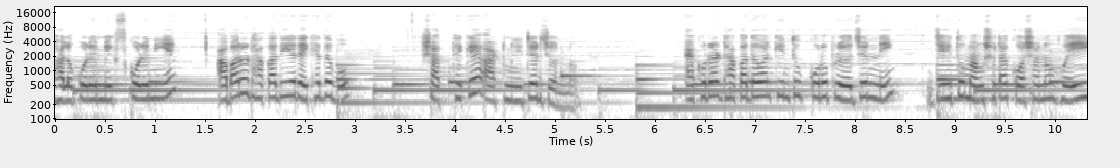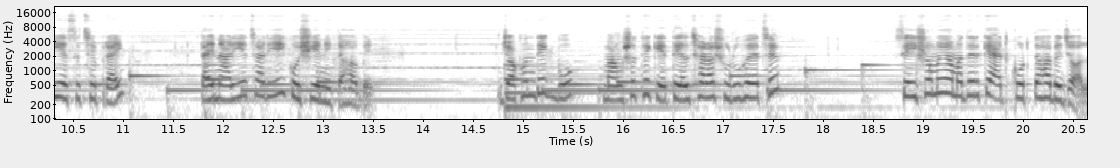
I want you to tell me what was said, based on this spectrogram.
ভালো করে মিক্স করে নিয়ে আবারও ঢাকা দিয়ে রেখে দেব সাত থেকে আট মিনিটের জন্য। এখন আর ঢাকা দেওয়ার কিন্তু কোনো প্রয়োজন নেই। যেহেতু মাংসটা কষানো হয়েই এসেছে প্রায়, তাই নাড়িয়ে চাড়িয়েই কষিয়ে নিতে হবে। যখন দেখব মাংস থেকে তেল ছাড়া শুরু হয়েছে, সেই সময় আমাদেরকে অ্যাড করতে হবে জল।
